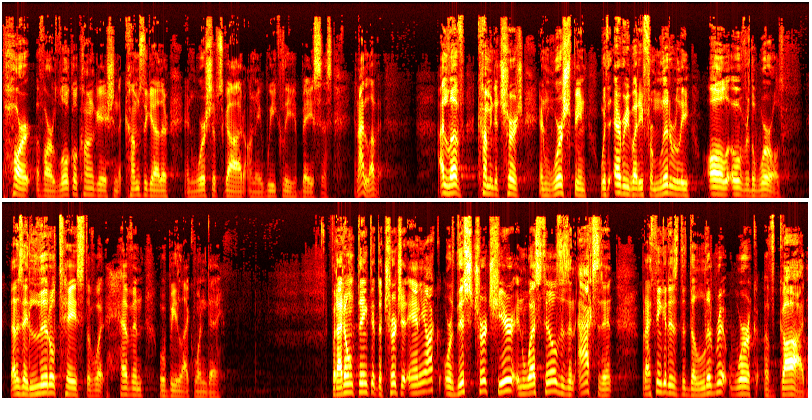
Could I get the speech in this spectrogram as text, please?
part of our local congregation that comes together and worships God on a weekly basis. And I love it. I love coming to church and worshiping with everybody from literally all over the world. That is a little taste of what heaven will be like one day. But I don't think that the church at Antioch or this church here in West Hills is an accident, but I think it is the deliberate work of God,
